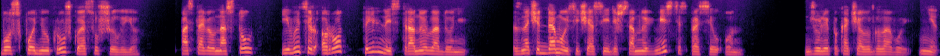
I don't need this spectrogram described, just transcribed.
Босх поднял кружку и осушил ее. Поставил на стол и вытер рот тыльной стороной ладони. «Значит, домой сейчас едешь со мной вместе?» — спросил он. Джулия покачала головой. «Нет».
